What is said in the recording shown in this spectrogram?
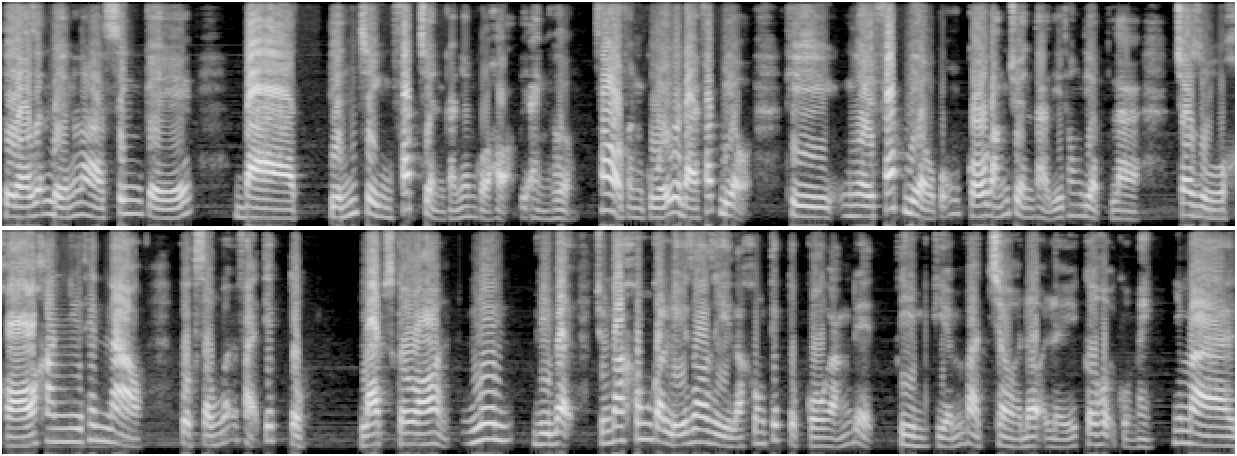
Từ đó dẫn đến là sinh kế và tiến trình phát triển cá nhân của họ bị ảnh hưởng. Sau ở phần cuối của bài phát biểu, thì người phát biểu cũng cố gắng truyền tải đi thông điệp là cho dù khó khăn như thế nào, cuộc sống vẫn phải tiếp tục. Life go on. Nên vì vậy, chúng ta không có lý do gì là không tiếp tục cố gắng để tìm kiếm và chờ đợi lấy cơ hội của mình. Nhưng mà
